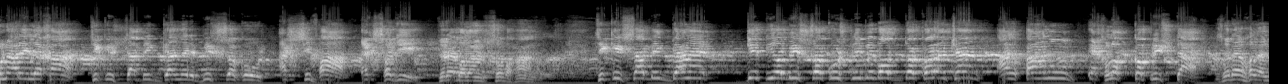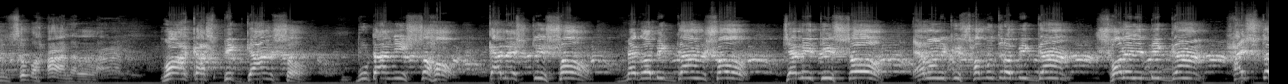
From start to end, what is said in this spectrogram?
উনারই লেখা চিকিৎসা বিজ্ঞানের বিশ্বকোষ আর শিফা একশজি জোরে বলেন সোভান চিকিৎসা বিজ্ঞানের দ্বিতীয় বিশ্বকোষ লিপিবদ্ধ করেছেন আল কানুন এক লক্ষ পৃষ্ঠা। জোরে বলেন সুবহান আল্লাহ মহাকাশ বিজ্ঞান সহ বুটানি সহ, কেমিস্ট্রি সহ, মেঘবিজ্ঞান সহ, জ্যামিতি সহ, এমনকি সমুদ্র বিজ্ঞান শরীর বিজ্ঞান স্বাস্থ্য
